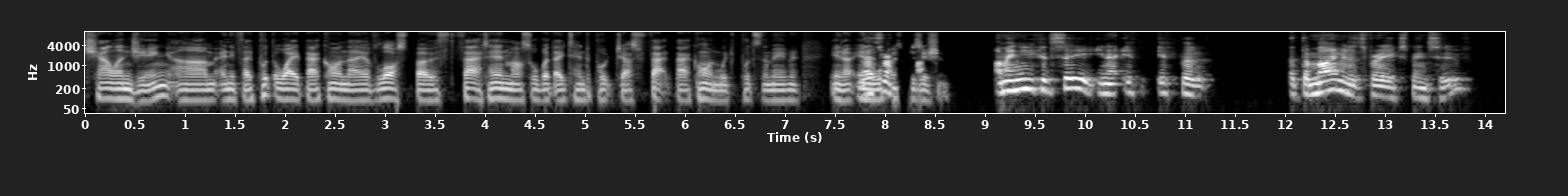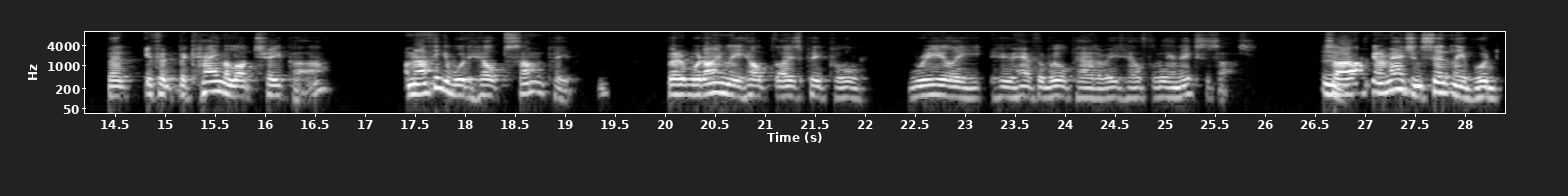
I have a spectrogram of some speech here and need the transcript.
challenging. Um, and if they put the weight back on, they have lost both fat and muscle, but they tend to put just fat back on, which puts them in, in a, in a That's right. worse position. I mean, you could see, you know, if if the at the moment it's very expensive, but if it became a lot cheaper, I mean, I think it would help some people, but it would only help those people really who have the willpower to eat healthily and exercise. So Mm. I can imagine certainly would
